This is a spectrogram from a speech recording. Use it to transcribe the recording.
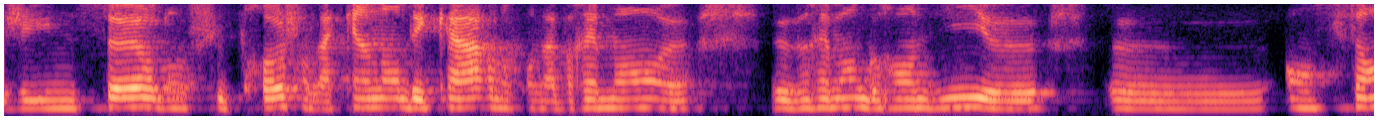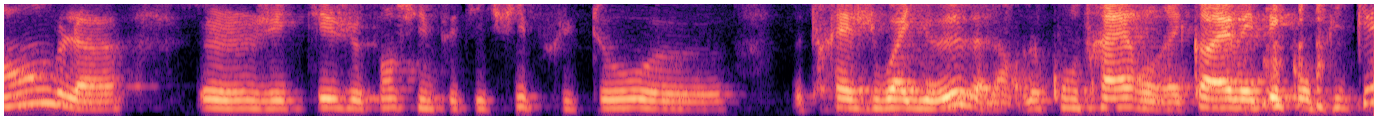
J'ai une sœur dont je suis proche. On n'a qu'un an d'écart, donc on a vraiment, euh, vraiment grandi ensemble. J'étais, je pense, une petite fille plutôt très joyeuse. Alors, le contraire aurait quand même été compliqué,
